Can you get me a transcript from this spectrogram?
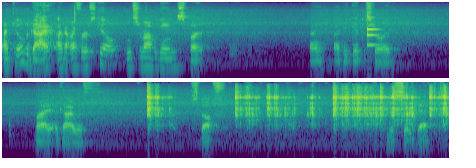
I killed a guy. I got my first kill in survival games, but I I did get destroyed by a guy with stuff. Just so decked.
